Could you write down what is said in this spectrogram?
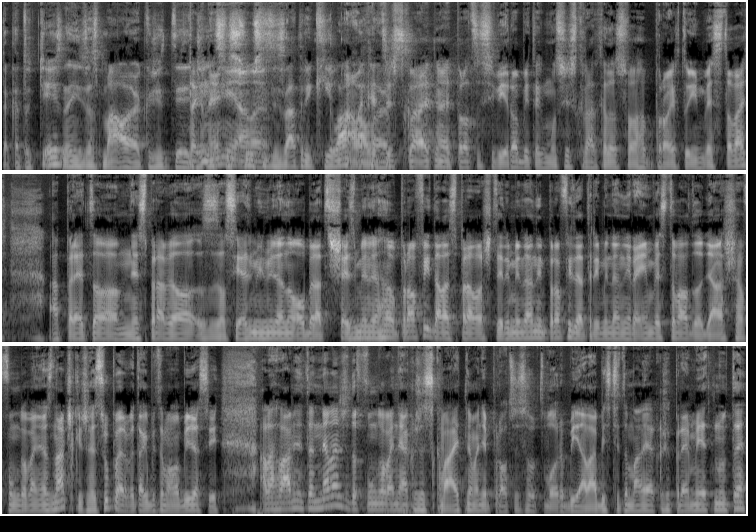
Tak a to tiež není zase málo, akože tie Tak není, sú ale- síce za 3 kila, Ale ale, keď chceš skvalitňovať procesy výroby, tak musíš skrátka do svojho projektu investovať a preto nespravil zo 7 miliónov obrad 6 miliónov profit, ale spravil 4 milióny profit a 3 milióny reinvestoval do ďalšieho fungovania značky, čo je super, tak by to malo byť asi. Ale hlavne to nelen, že do fungovania akože skvalitňovanie procesov tvorby, ale aby ste to mali akože premietnuté,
